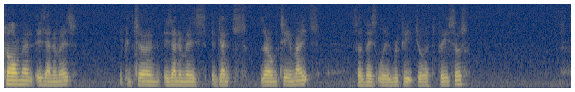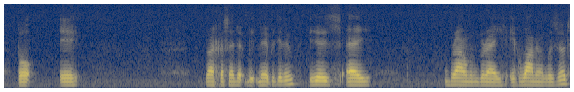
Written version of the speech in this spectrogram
torment his enemies. He can turn his enemies against their own teammates. So basically rip each other to pieces. But he, like I said at the beginning, he is a brown and grey iguana lizard.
